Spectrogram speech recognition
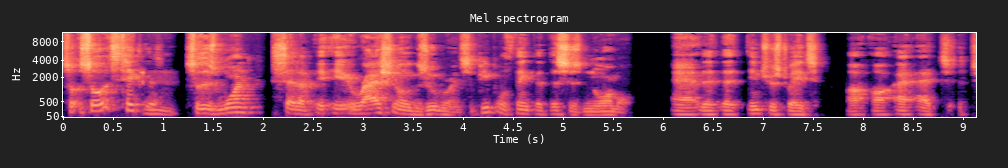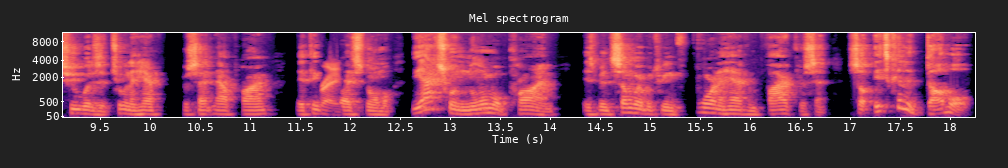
So, so let's take this. Mm. So there's one set of irrational exuberance. People think that this is normal and that, that interest rates are, are at two, what is it, two and a half percent now prime. They think right. that's normal. The actual normal prime has been somewhere between four and a half and five percent. So it's going to double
